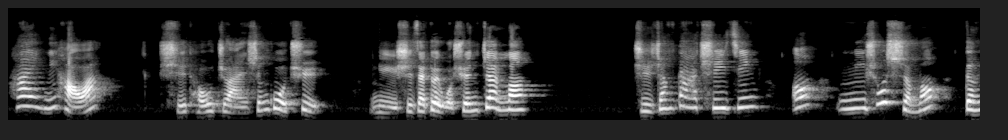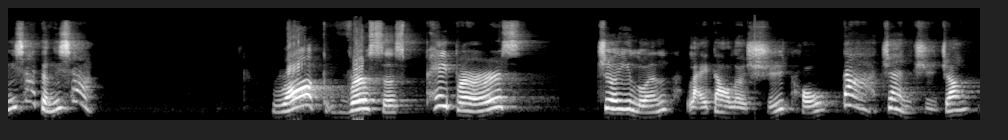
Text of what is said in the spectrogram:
嗨，你好啊！”石头转身过去：“你是在对我宣战吗？”纸张大吃一惊：“哦，你说什么？等一下，等一下！”Rock versus papers，这一轮来到了石头大战纸张。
